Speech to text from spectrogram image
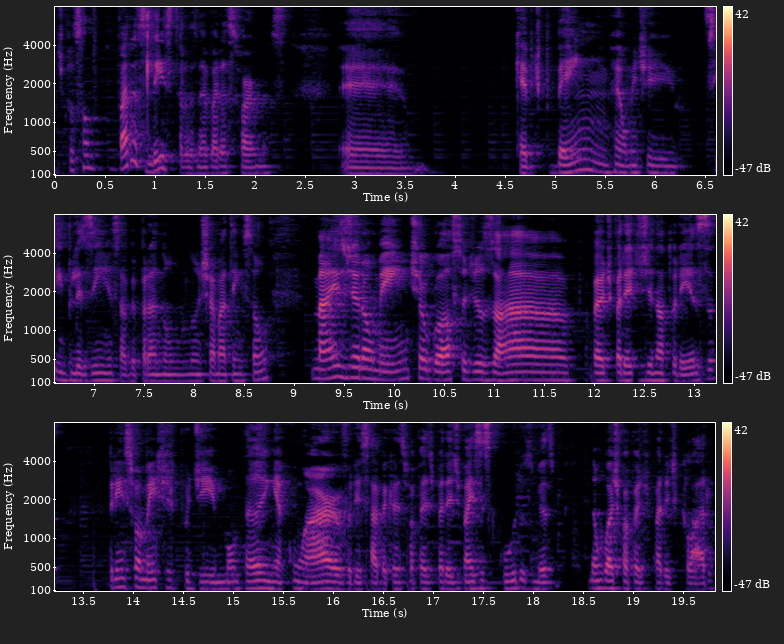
tipo são várias listras, né, várias formas, é, que é tipo bem realmente simplesinho, sabe, para não, não chamar atenção. Mas geralmente eu gosto de usar papel de parede de natureza, principalmente tipo de montanha com árvore, sabe? Aqueles papéis de parede mais escuros mesmo. Não gosto de papel de parede claro,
